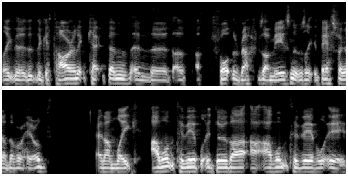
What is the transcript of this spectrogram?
like the, the, the guitar in it kicked in, and the I, I thought the riff was amazing. It was like the best thing I'd ever heard, and I'm like, I want to be able to do that. I, I want to be able to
